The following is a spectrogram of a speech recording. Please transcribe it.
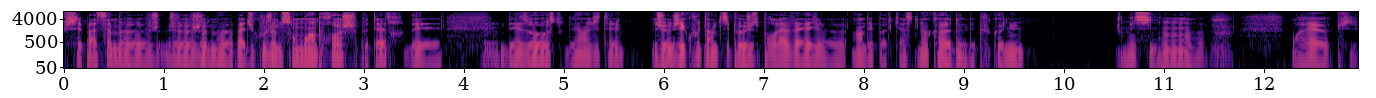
je sais pas, ça me, je, me, bah, du coup, je me sens moins proche peut-être des, hmm. des hosts ou des invités. J'écoute un petit peu juste pour la veille un des podcasts no code les plus connus, mais sinon, ouais, puis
